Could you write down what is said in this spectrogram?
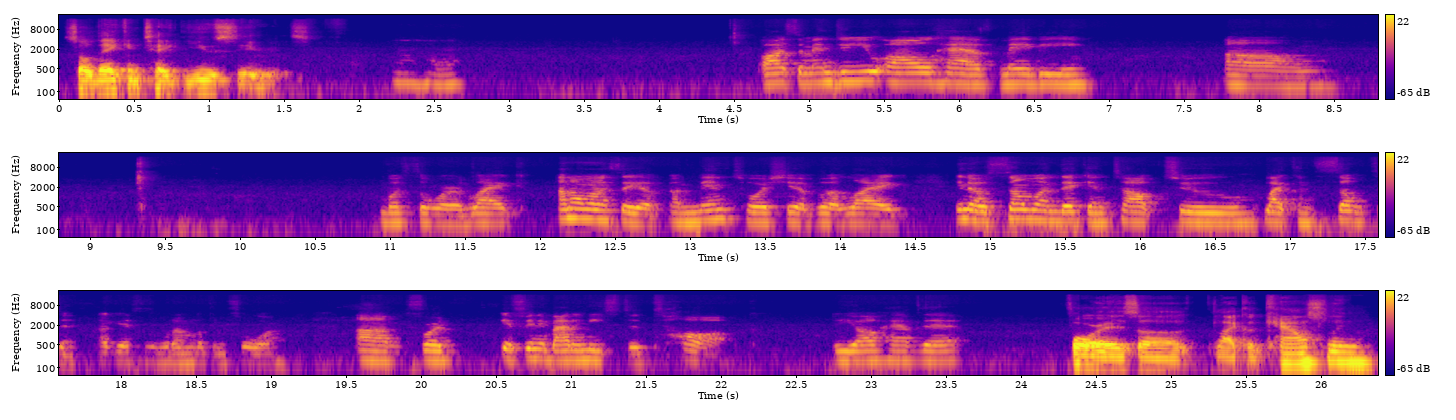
so they can take you serious. Mm-hmm. Awesome. And do you all have maybe um what's the word like I don't want to say a, a mentorship, but like you know someone that can talk to like consultant. I guess is what I'm looking for. Um, for if anybody needs to talk, do y'all have that? For as uh like a counseling.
